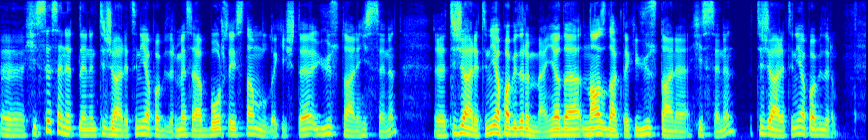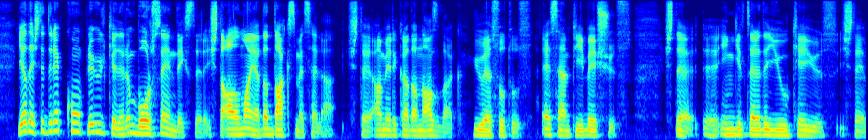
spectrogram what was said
e, hisse senetlerinin ticaretini yapabilir. Mesela Borsa İstanbul'daki işte 100 tane hissenin e, ticaretini yapabilirim ben. Ya da Nasdaq'taki 100 tane hissenin ticaretini yapabilirim. Ya da işte direkt komple ülkelerin borsa endeksleri. İşte Almanya'da DAX mesela. İşte Amerika'da Nasdaq, US 30, S&P 500. İşte e, İngiltere'de UK 100, işte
